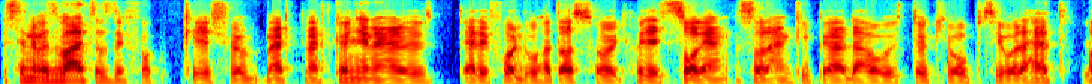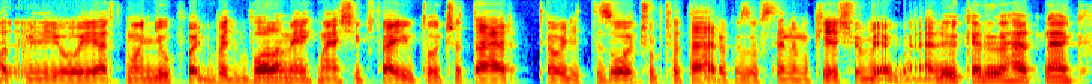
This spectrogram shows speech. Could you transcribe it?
szerintem ez változni fog később, mert, mert könnyen elő, előfordulhat az, hogy, hogy egy Solán, Szolánki például tök jó opció lehet, 6 millióért mondjuk, vagy, vagy valamelyik másik feljutó csatár, de hogy itt az olcsóbb csatárok azok szerintem a későbbiekben előkerülhetnek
